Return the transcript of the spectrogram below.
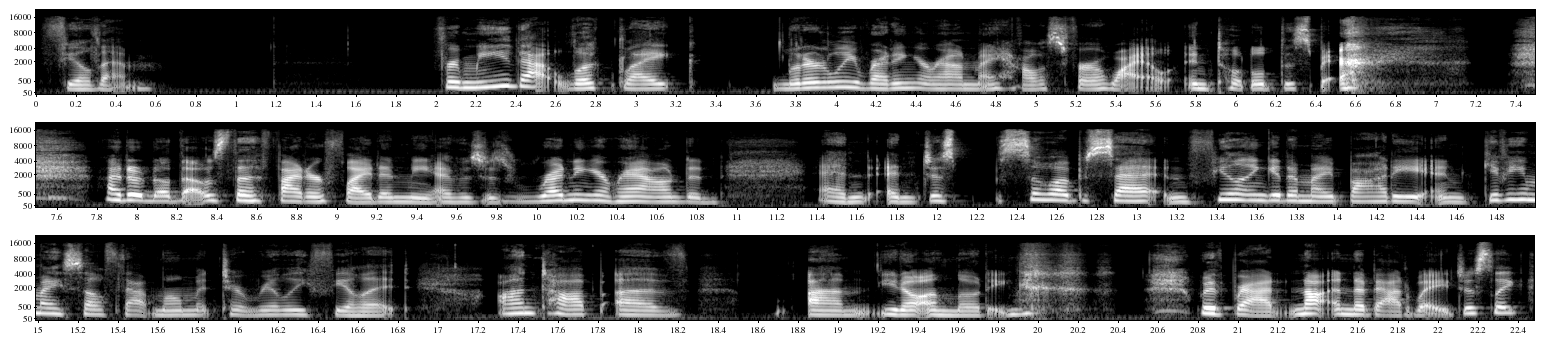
feel them. For me, that looked like literally running around my house for a while in total despair. I don't know, that was the fight or flight in me. I was just running around and and and just so upset and feeling it in my body and giving myself that moment to really feel it on top of um, you know, unloading with Brad, not in a bad way, just like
